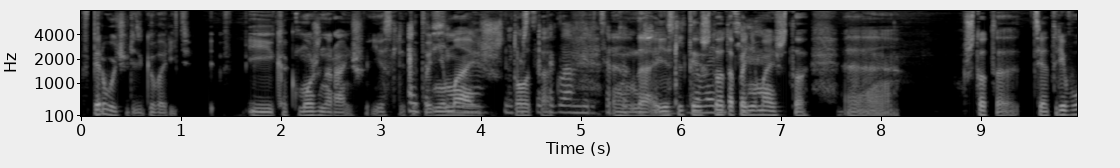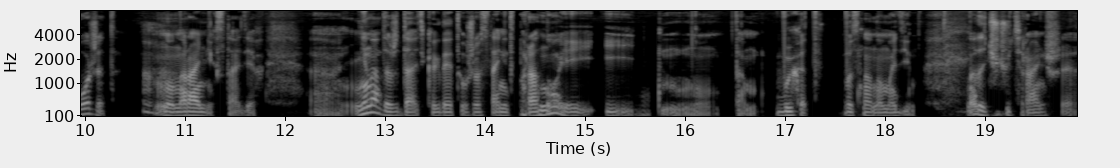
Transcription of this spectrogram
в первую очередь говорить. И как можно раньше, если ты Это понимаешь мне кажется, что-то. Э, Да, если ты что-то понимаешь, что э, что-то тебя тревожит, Ну, на ранних стадиях, э, не надо ждать, когда это уже станет паранойей и, ну, там, выход в основном один. Надо чуть-чуть раньше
